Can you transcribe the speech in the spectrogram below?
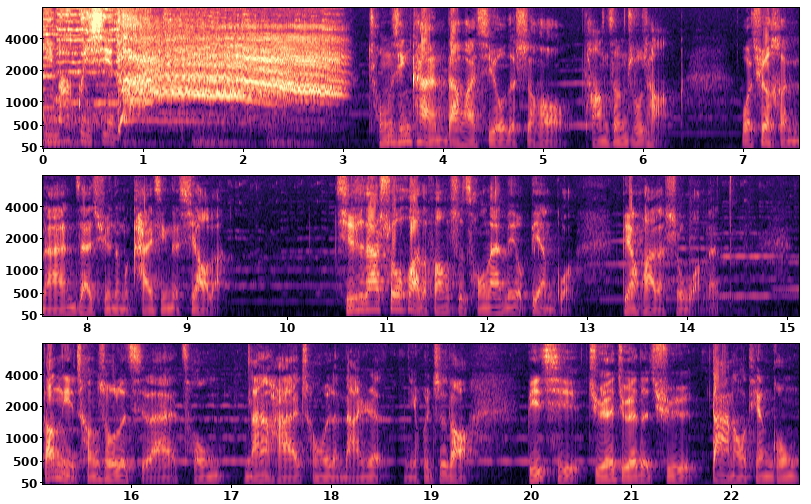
你妈贵姓？重新看《大话西游》的时候，唐僧出场。我却很难再去那么开心的笑了。其实他说话的方式从来没有变过，变化的是我们。当你成熟了起来，从男孩成为了男人，你会知道，比起决绝的去大闹天宫，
